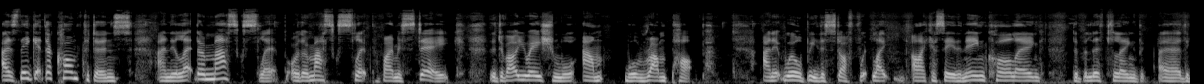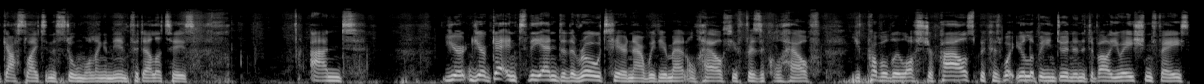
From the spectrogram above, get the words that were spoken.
as they get their confidence and they let their mask slip or their mask slip by mistake, the devaluation will amp, will ramp up, and it will be the stuff with, like like I say, the name calling, the belittling, the, uh, the gaslighting, the stonewalling, and the infidelities, and you're you're getting to the end of the road here now with your mental health, your physical health. You've probably lost your pals because what you'll have been doing in the devaluation phase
